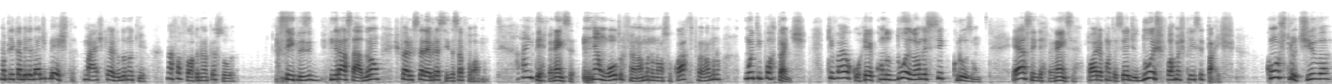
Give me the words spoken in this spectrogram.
Uma aplicabilidade besta, mas que ajuda no quê? Na fofoca de uma pessoa. Simples e engraçado, não? Espero que você lembre assim, dessa forma. A interferência é um outro fenômeno, nosso quarto fenômeno, muito importante, que vai ocorrer quando duas ondas se cruzam. Essa interferência pode acontecer de duas formas principais: construtiva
